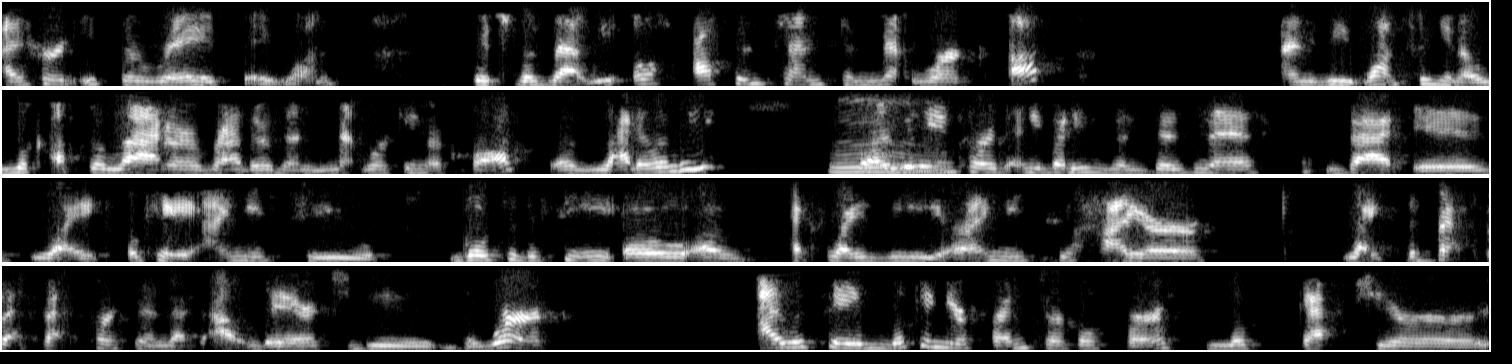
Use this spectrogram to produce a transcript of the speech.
I heard Issa Rae say once, which was that we often tend to network up and we want to, you know, look up the ladder rather than networking across or laterally. Mm. So I really Hmm. encourage anybody who's in business that is like, okay, I need to go to the CEO of XYZ or I need to hire like the best, best, best person that's out there to do the work. I would say look in your friend circle first. Look at your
